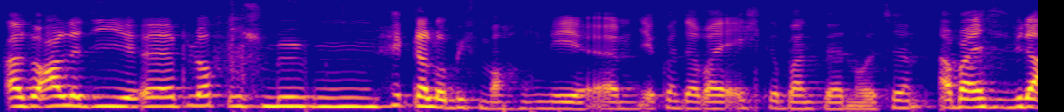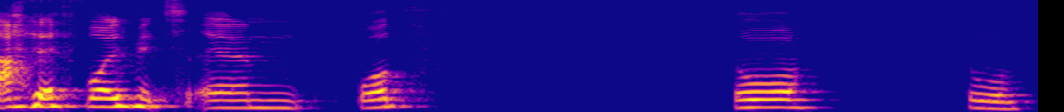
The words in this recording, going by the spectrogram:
Also alle, die äh, Blocktisch mögen, Hackerlobbys machen. Nee, ähm, ihr könnt dabei echt gebannt werden, Leute. Aber es ist wieder alles voll mit ähm, Bots. So. So.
